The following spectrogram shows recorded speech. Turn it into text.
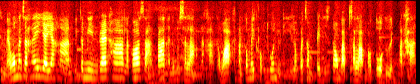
ถึงแม้ว่ามันจะให้ใยอาหาร วิตามินแร่ธาตุแล้วก็สารต้านอนุมูลอิสระนะคะ แต่ว่ามันก็ไม่ครบถ้วนอยู่ดี เราก็จำเป็นที่จะต้องแบบสลับเอาตัวอื่นมาทาน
